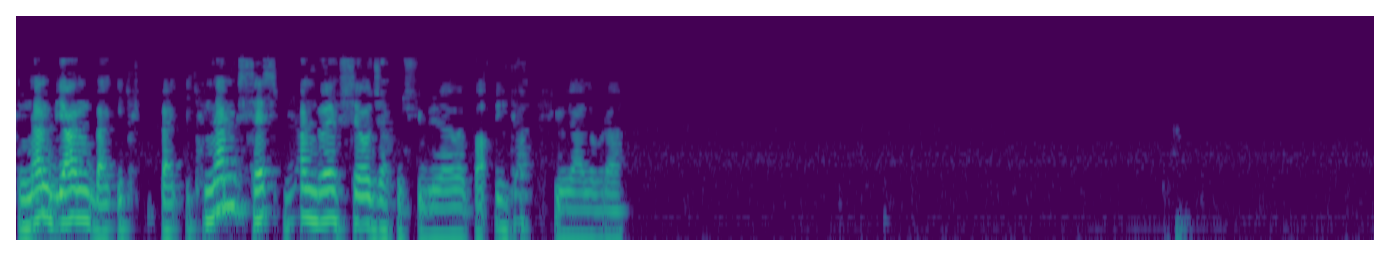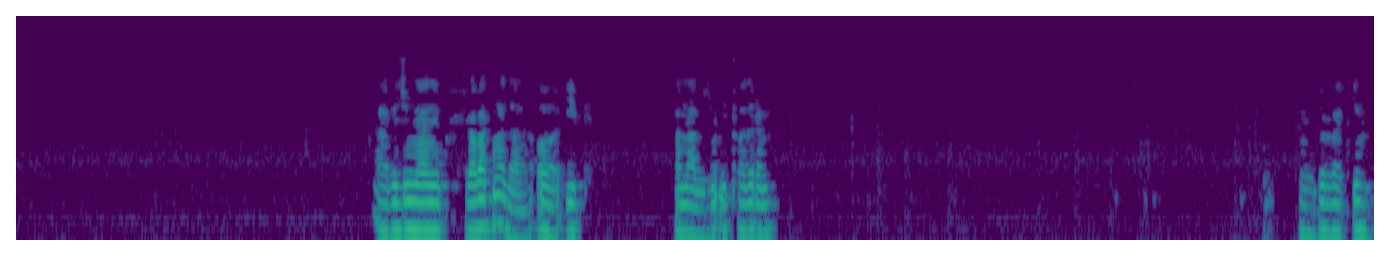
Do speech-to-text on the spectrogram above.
İçimden bir an bak, iç, bak içimden bir ses bir an böyle şey olacakmış gibi ya. Böyle patlayacakmış gibi geldi buraya. Abicim yani kusura bakma da o ip. Tamam abicim ip alırım. Dur bakayım.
